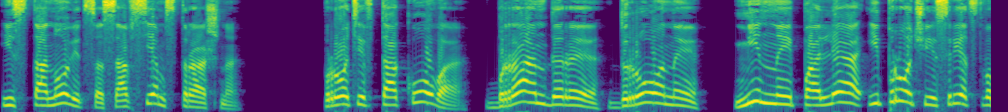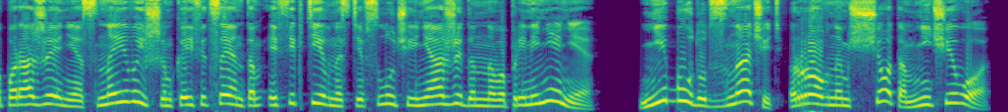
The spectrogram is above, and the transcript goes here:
и становится совсем страшно. Против такого брандеры, дроны, минные поля и прочие средства поражения с наивысшим коэффициентом эффективности в случае неожиданного применения не будут значить ровным счетом ничего.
